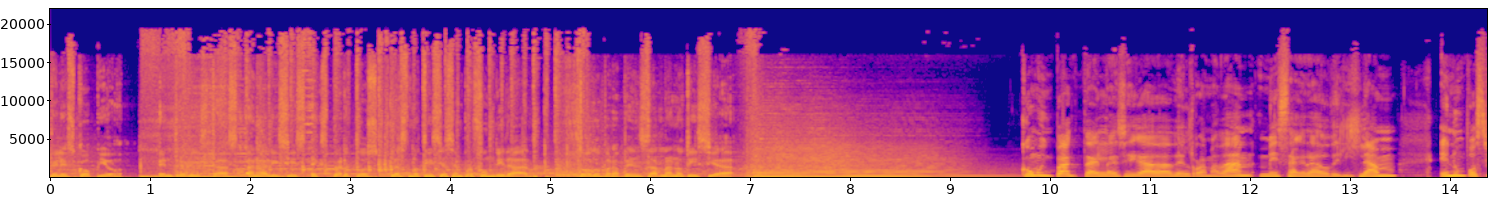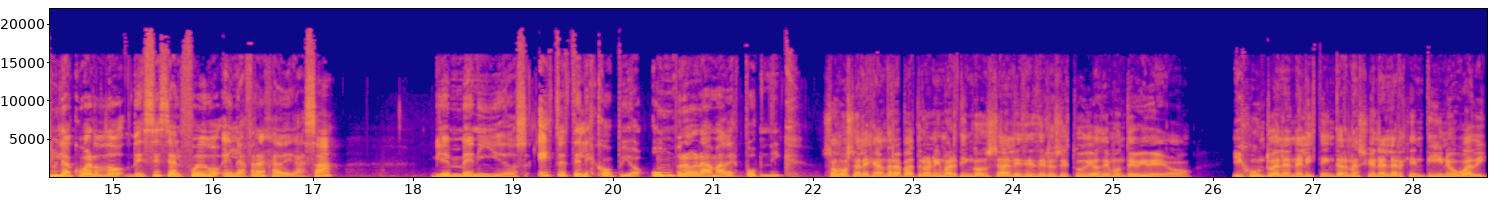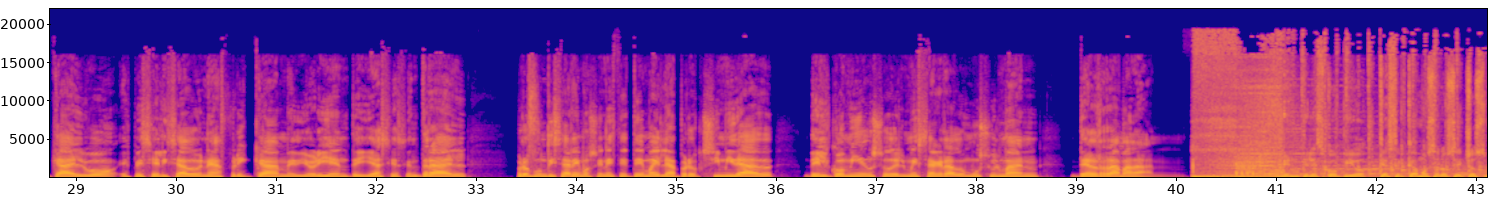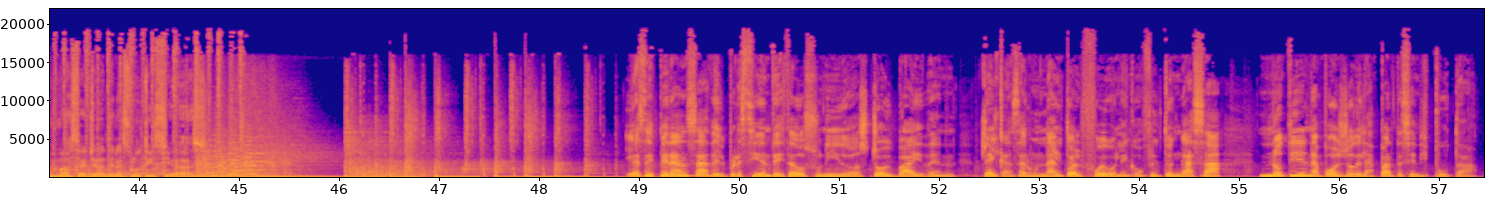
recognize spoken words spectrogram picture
Telescopio. Entrevistas, análisis, expertos, las noticias en profundidad. Todo para pensar la noticia. ¿Cómo impacta la llegada del Ramadán, mes sagrado del Islam, en un posible acuerdo de cese al fuego en la franja de Gaza? Bienvenidos, esto es Telescopio, un programa de Sputnik. Somos Alejandra Patrón y Martín González desde los estudios de Montevideo. Y junto al analista internacional argentino Wadi Calvo, especializado en África, Medio Oriente y Asia Central, profundizaremos en este tema y la proximidad del comienzo del mes sagrado musulmán del Ramadán. En Telescopio te acercamos a los hechos más allá de las noticias. Las esperanzas del presidente de Estados Unidos, Joe Biden, de alcanzar un alto al fuego en el conflicto en Gaza no tienen apoyo de las partes en disputa.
